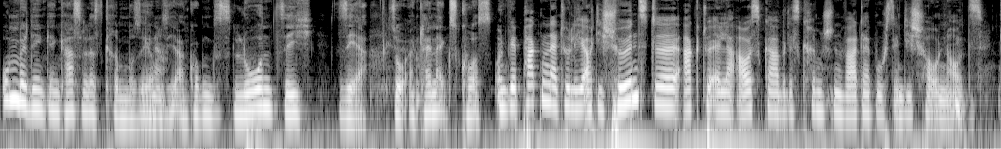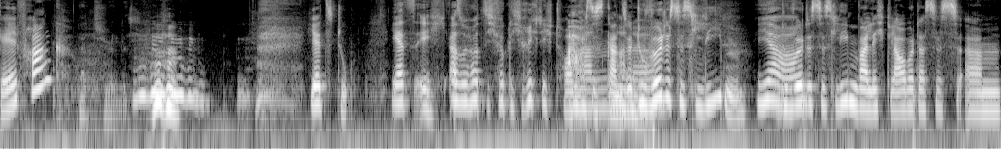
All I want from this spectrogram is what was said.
unbedingt in Kassel das Grimm-Museum Genau. sich angucken. Das lohnt sich sehr. So, ein kleiner Exkurs. Und wir packen natürlich auch die schönste aktuelle Ausgabe des Grimmschen Wörterbuchs in die Show Notes. Gell, Frank? Natürlich. Jetzt du. Jetzt ich. Also hört sich wirklich richtig toll Oh, an. ist ganz, Anne. du würdest es lieben. Ja. Du würdest es lieben, weil ich glaube, dass es ähm,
